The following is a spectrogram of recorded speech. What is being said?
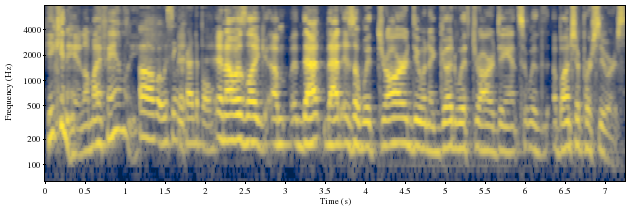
he can handle my family. Oh, it was incredible. And I was like, um, that that is a withdrawer doing a good withdrawer dance with a bunch of pursuers.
